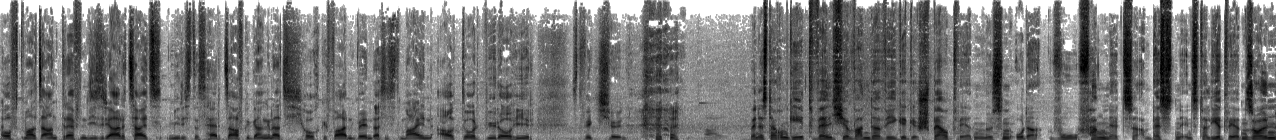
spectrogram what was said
oftmals antreffen in dieser Jahreszeit. Mir ist das Herz aufgegangen, als ich hochgefahren bin. Das ist mein Outdoor-Büro hier. Ist wirklich schön. Wenn es darum geht, welche Wanderwege gesperrt werden müssen oder wo Fangnetze am besten installiert werden sollen,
